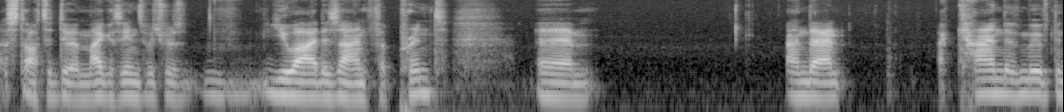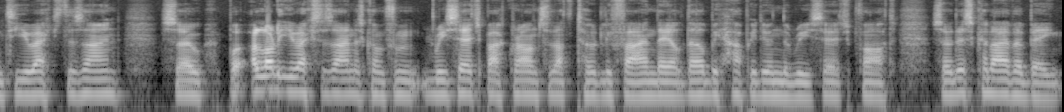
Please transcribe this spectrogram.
I started doing magazines which was UI design for print. Um, and then I kind of moved into UX design. So, but a lot of UX designers come from research backgrounds, so that's totally fine. They'll they'll be happy doing the research part. So this could either be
